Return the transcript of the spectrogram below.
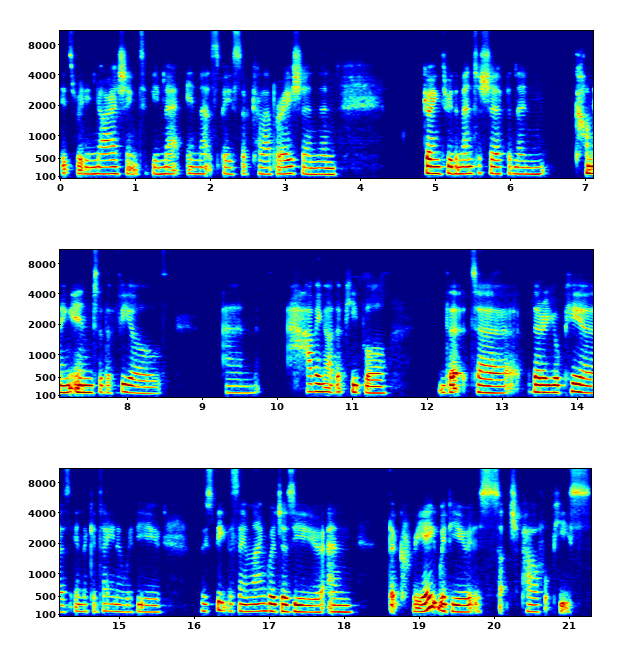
it's really nourishing to be met in that space of collaboration and going through the mentorship, and then coming into the field and having other people that uh, that are your peers in the container with you who speak the same language as you and that create with you is such a powerful piece.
